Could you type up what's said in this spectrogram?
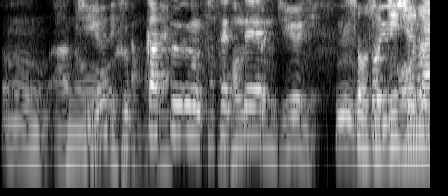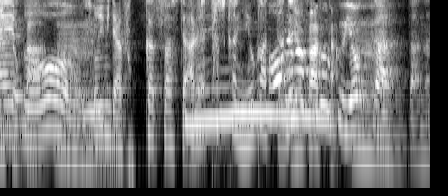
あの自由でしたもんね。復活、うん、させて。本当に自由に。うんそうそう、い自主ライブうを、ん。そういう意味では復活させて、あれは確かに良かったね。あれはすごく良かったな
